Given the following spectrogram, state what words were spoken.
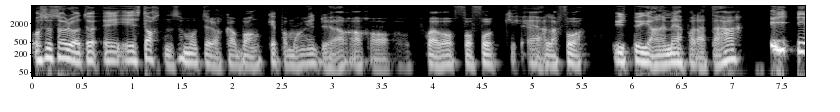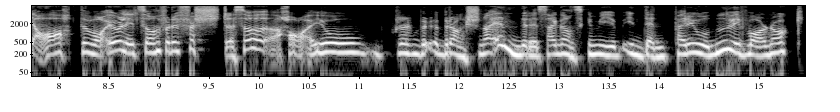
og så sa du at i starten så måtte dere banke på mange dører og prøve å få folk, eller få utbyggerne med på dette her? Ja, det var jo litt sånn. For det første så har jo bransjen har endret seg ganske mye i den perioden. Vi var nok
